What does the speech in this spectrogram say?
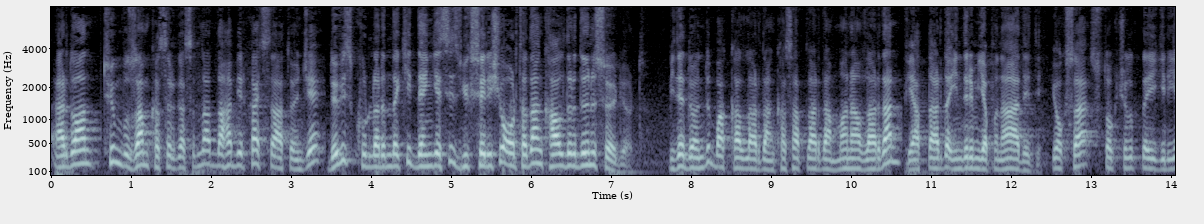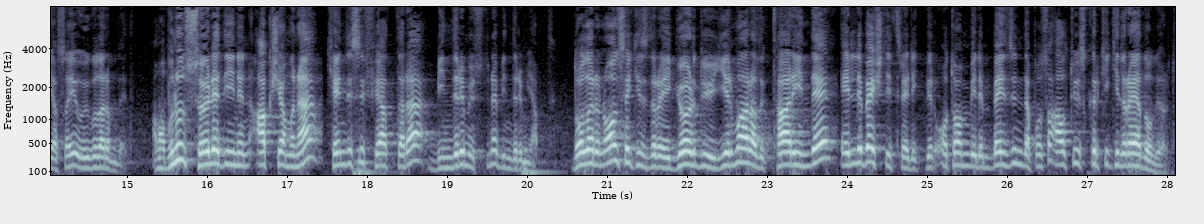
Erdoğan tüm bu zam kasırgasından daha birkaç saat önce döviz kurlarındaki dengesiz yükselişi ortadan kaldırdığını söylüyordu. Bir de döndü bakkallardan, kasaplardan, manavlardan fiyatlarda indirim yapın ha dedi. Yoksa stokçulukla ilgili yasayı uygularım dedi. Ama bunun söylediğinin akşamına kendisi fiyatlara bindirim üstüne bindirim yaptı. Doların 18 lirayı gördüğü 20 Aralık tarihinde 55 litrelik bir otomobilin benzin deposu 642 liraya doluyordu.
